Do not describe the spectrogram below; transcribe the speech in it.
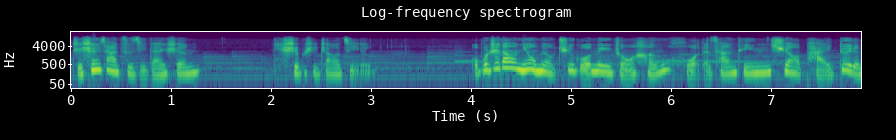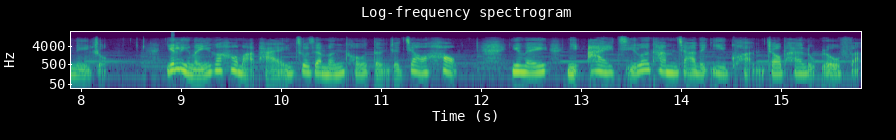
只剩下自己单身，你是不是着急了？我不知道你有没有去过那种很火的餐厅，需要排队的那种。你领了一个号码牌，坐在门口等着叫号，因为你爱极了他们家的一款招牌卤肉饭。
